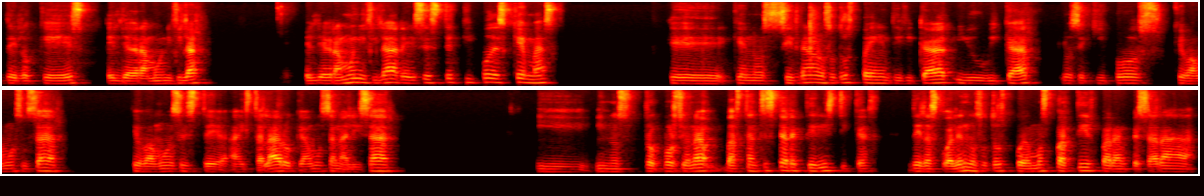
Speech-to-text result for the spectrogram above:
de lo que es el diagrama unifilar. El diagrama unifilar es este tipo de esquemas que, nos sirven a nosotros para identificar y ubicar los equipos que vamos a usar, que vamos este, a instalar o que vamos a analizar y, nos proporciona bastantes características de las cuales nosotros podemos partir para empezar a,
